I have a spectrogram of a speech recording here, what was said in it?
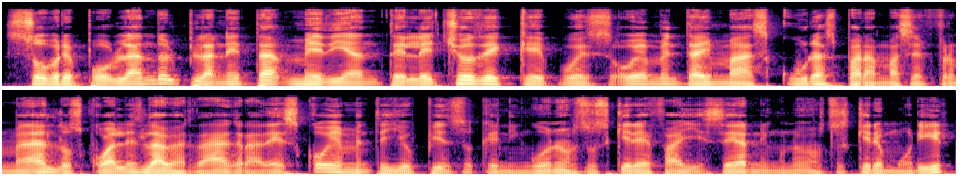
sobrepoblando el planeta mediante el hecho de que, pues, obviamente hay más curas para más enfermedades, los cuales la verdad agradezco. Obviamente yo pienso que ninguno de nosotros quiere fallecer, ninguno de nosotros quiere morir.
